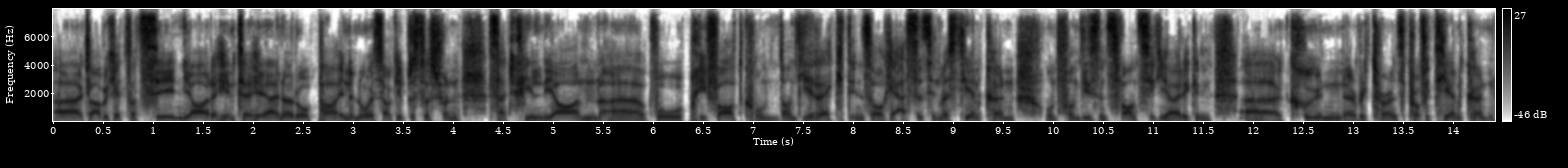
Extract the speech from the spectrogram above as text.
äh, glaube ich, etwa zehn Jahre hinterher in Europa. In den USA gibt es das schon seit vielen Jahren, äh, wo Privatkunden dann direkt in solche Assets investieren können und von diesen 20-jährigen äh, grünen Returns profitieren können.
